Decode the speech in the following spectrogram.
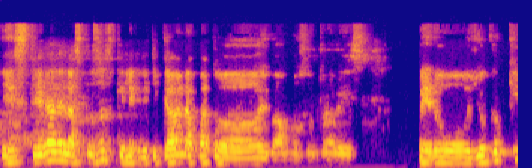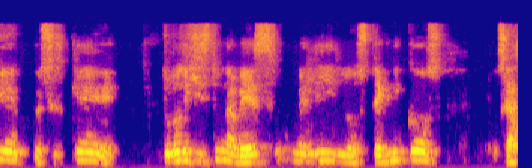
este era de las cosas que le criticaban a Pato, ay, vamos otra vez. Pero yo creo que, pues es que tú lo dijiste una vez, Meli, los técnicos, o sea,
